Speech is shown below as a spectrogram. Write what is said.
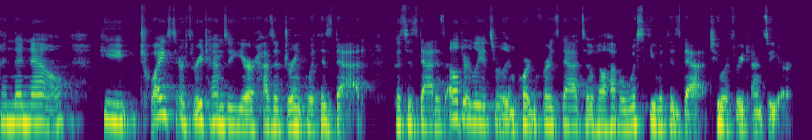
and then now he twice or three times a year has a drink with his dad because his dad is elderly. It's really important for his dad. So he'll have a whiskey with his dad two or three times a year.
